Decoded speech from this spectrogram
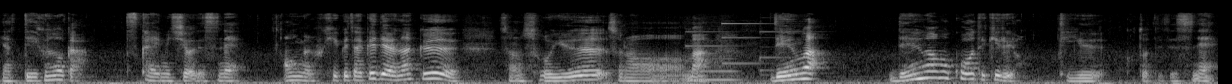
やっていくのか使い道をですね音楽聴くだけではなくそのそういうそのまあ電話電話もこうできるよっていうことでですね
